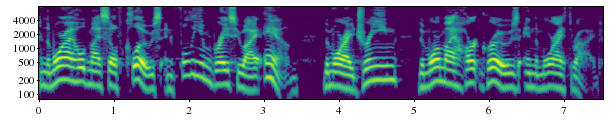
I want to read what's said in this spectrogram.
And the more I hold myself close and fully embrace who I am, the more I dream, the more my heart grows, and the more I thrive.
